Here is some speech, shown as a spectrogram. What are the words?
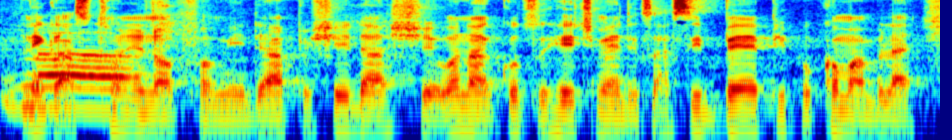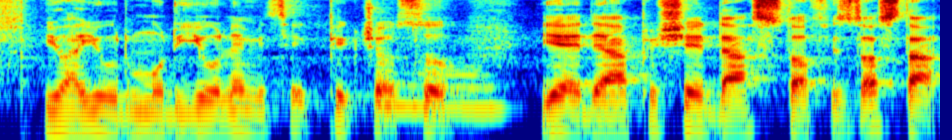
niggas turning up for me. They appreciate that shit. When I go to H Medics, I see bare people come and be like, "You are you, the mood, yo, let me take pictures." So yeah, they appreciate that stuff. It's just that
